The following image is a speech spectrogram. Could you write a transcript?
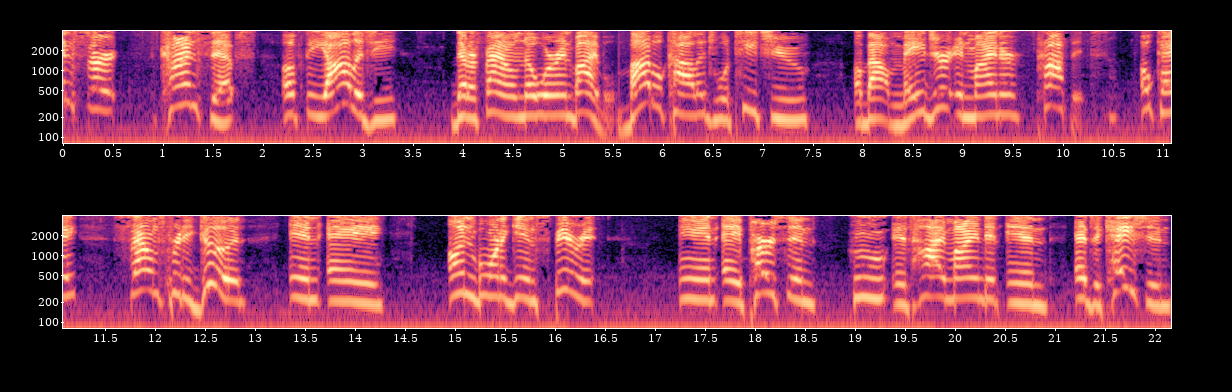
insert concepts of theology that are found nowhere in Bible. Bible college will teach you about major and minor prophets. Okay, sounds pretty good in a unborn again spirit in a person who is high minded in education.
